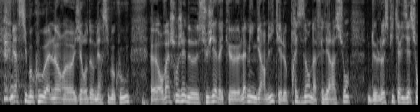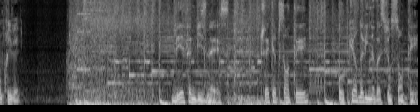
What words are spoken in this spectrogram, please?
Merci beaucoup, Anne-Laure euh, Giraudot, merci beaucoup. Euh, on va changer de sujet avec Lamine Garbi, qui est le président de la Fédération de l'hospitalisation privée. BFM Business, check-up santé, au cœur de l'innovation santé.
